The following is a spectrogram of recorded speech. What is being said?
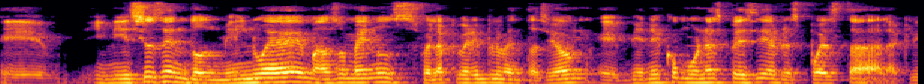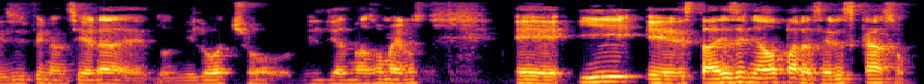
eh, inicios en 2009, más o menos, fue la primera implementación. Eh, viene como una especie de respuesta a la crisis financiera de 2008, 2010 más o menos, eh, y está diseñado para ser escaso.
